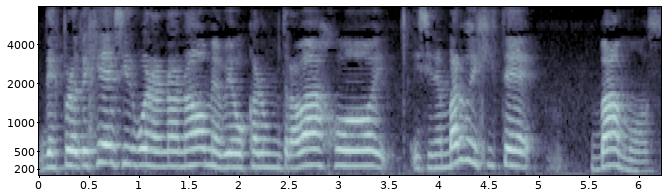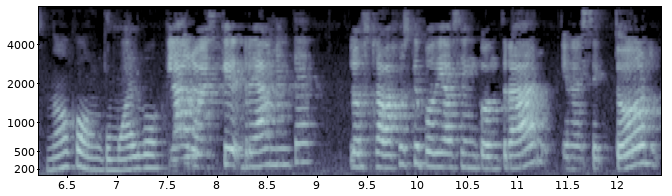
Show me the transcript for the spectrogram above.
desprotegida, decir, bueno, no, no, me voy a buscar un trabajo, y, y sin embargo dijiste, vamos, ¿no? Con, como algo... Claro, es que realmente los trabajos que podías encontrar en el sector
